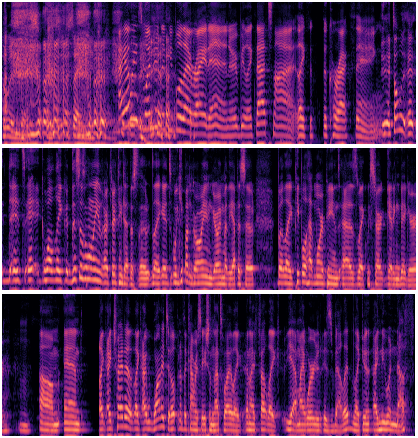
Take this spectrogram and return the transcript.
Who is this? Who's, who's saying these things? I always wonder the people that write in or be like, that's not like the correct thing. it's always it, it's it, well like this is only our 13th episode. Like it's we keep on growing and growing by the episode but like people have more opinions as like we start getting bigger. Um and like i try to like i wanted to open up the conversation. That's why like and i felt like yeah my word is valid. Like i knew enough.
